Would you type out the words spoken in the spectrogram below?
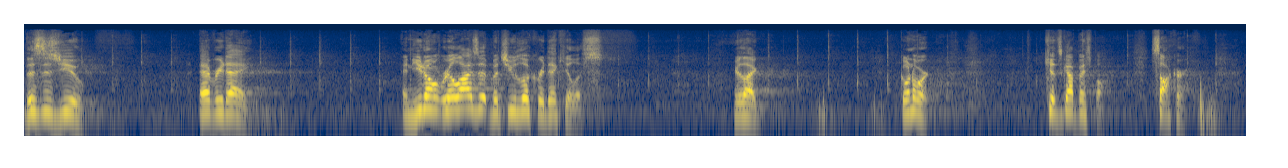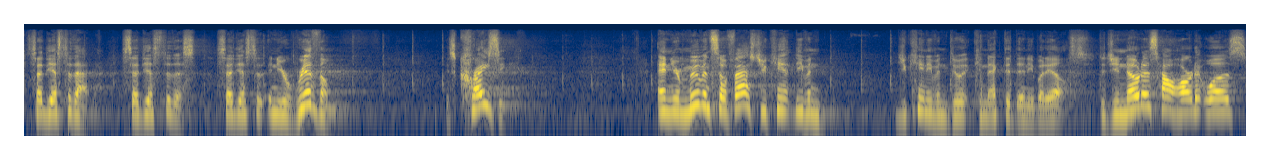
This is you every day. And you don't realize it, but you look ridiculous. You're like, going to work. Kids got baseball, soccer. Said yes to that. Said yes to this. Said yes to, and your rhythm is crazy. And you're moving so fast you can't even you can't even do it connected to anybody else. Did you notice how hard it was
